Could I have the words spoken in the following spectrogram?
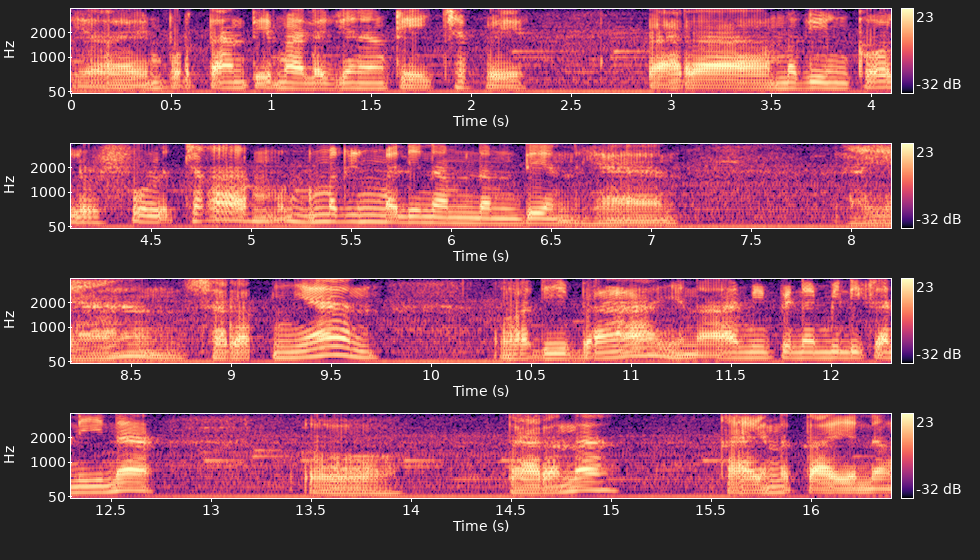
Yeah, importante malagyan ng ketchup eh para maging colorful at saka mag- maging malinamnam din. Yan. Ayan, sarap niyan. O, di ba? Yan ang aming pinamili kanina. O, tara na. Kain na tayo ng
